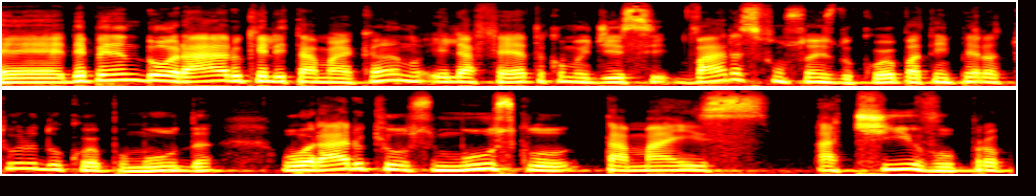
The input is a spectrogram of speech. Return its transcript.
É, dependendo do horário que ele está marcando, ele afeta, como eu disse, várias funções do corpo. A temperatura do corpo muda. O horário que os músculos está mais ativo, pro-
